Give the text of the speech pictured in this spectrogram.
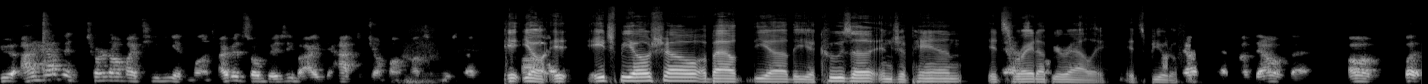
Dude, I haven't turned on my TV in months. I've been so busy, but I have to jump on, on some new stuff. It, yo, uh, it, HBO show about the uh, the yakuza in Japan. It's yes. right up your alley. It's beautiful. I'm down with that. I'm down with that. Um, but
